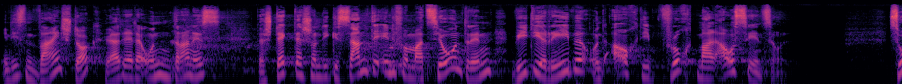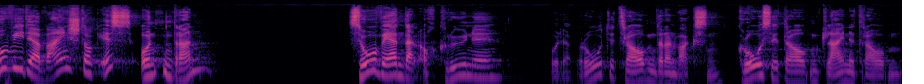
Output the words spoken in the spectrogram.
in diesem Weinstock, ja, der da unten dran ist, da steckt ja schon die gesamte Information drin, wie die Rebe und auch die Frucht mal aussehen soll. So wie der Weinstock ist, unten dran, so werden dann auch grüne oder rote Trauben dran wachsen, große Trauben, kleine Trauben,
